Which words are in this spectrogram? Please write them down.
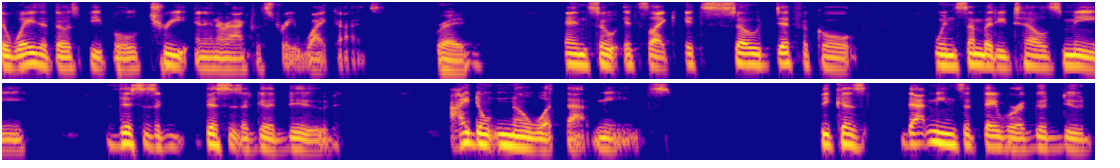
the way that those people treat and interact with straight white guys. Right. and so it's like it's so difficult when somebody tells me this is a this is a good dude. I don't know what that means. Because that means that they were a good dude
